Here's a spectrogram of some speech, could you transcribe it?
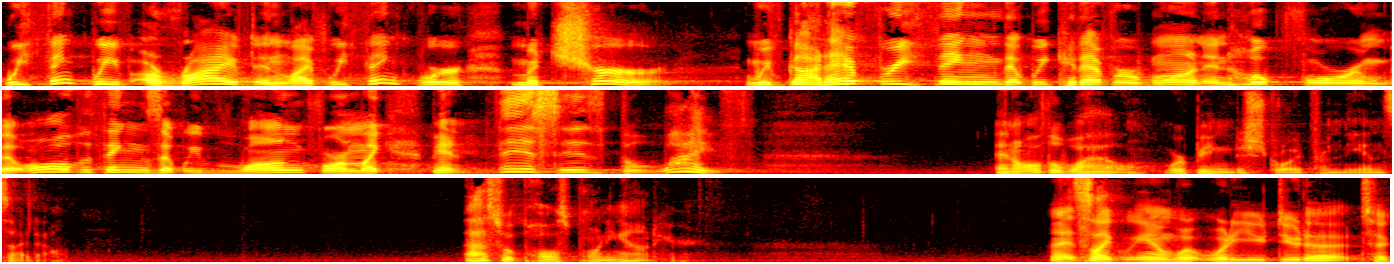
We think we've arrived in life, we think we're mature. We've got everything that we could ever want and hope for, and all the things that we've longed for. I'm like, man, this is the life. And all the while, we're being destroyed from the inside out. That's what Paul's pointing out here. It's like, you know, what, what do you do to, to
